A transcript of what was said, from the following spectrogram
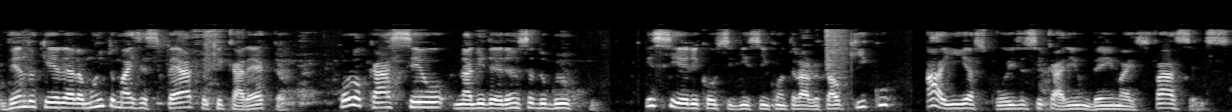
vendo que ele era muito mais esperto que Careca, colocasse-o na liderança do grupo. E se ele conseguisse encontrar o tal Kiko, aí as coisas ficariam bem mais fáceis.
